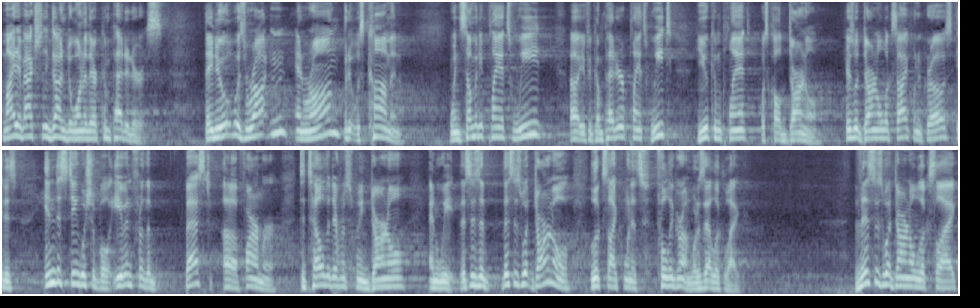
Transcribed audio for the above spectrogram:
might have actually done to one of their competitors. They knew it was rotten and wrong, but it was common. When somebody plants wheat, uh, if a competitor plants wheat, you can plant what's called darnel. Here's what darnel looks like when it grows it is indistinguishable, even for the best uh, farmer, to tell the difference between darnel and wheat. This is, a, this is what darnel looks like when it's fully grown. What does that look like? This is what darnel looks like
